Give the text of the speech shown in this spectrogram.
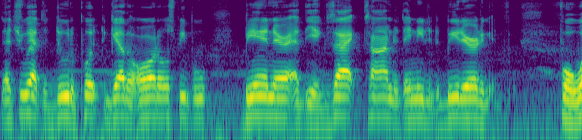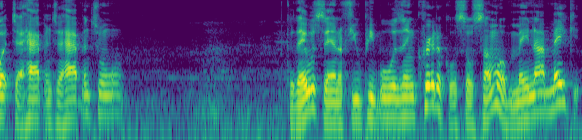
that you had to do to put together all those people being there at the exact time that they needed to be there to get, for what to happen to happen to them. Because they were saying a few people was in critical, so some of them may not make it.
